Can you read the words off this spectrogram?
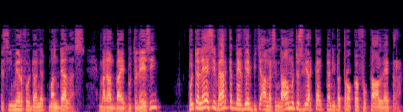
is die meervoud dan net Mandelas. Maar dan by Buthelezi? Buthelezi werk dit nou weer bietjie anders en daar moet ons weer kyk na die betrokke vokaal letter.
